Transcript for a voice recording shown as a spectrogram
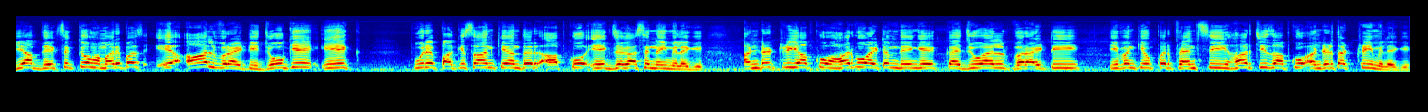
ये आप देख सकते हो हमारे पास ये आल वैरायटी जो कि एक पूरे पाकिस्तान के अंदर आपको एक जगह से नहीं मिलेगी। अंडर ट्री आपको हर वो आइटम देंगे कैजुअल वैरायटी इवन के ऊपर फैंसी हर चीज़ आपको अंडर द ट्री मिलेगी।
